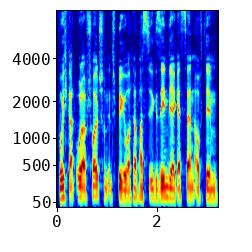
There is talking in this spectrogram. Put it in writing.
wo ich gerade Olaf Scholz schon ins Spiel gebracht habe. Hast du gesehen, wie er gestern auf dem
